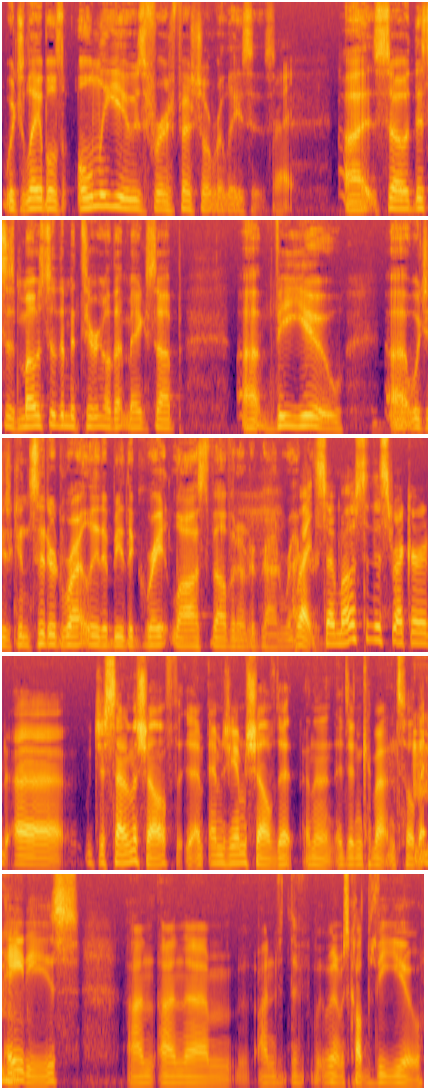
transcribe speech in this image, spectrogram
which labels only use for official releases. Right. Uh, so this is most of the material that makes up uh, VU, uh, which is considered rightly to be the great lost Velvet Underground record. Right. So most of this record uh, just sat on the shelf. MGM shelved it, and then it didn't come out until the '80s on on um, on the, when it was called VU.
